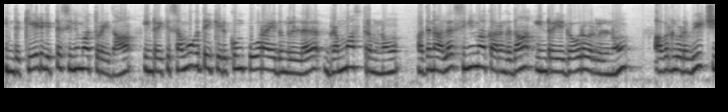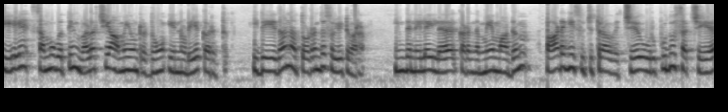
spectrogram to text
இந்த கேடுகெட்ட சினிமா துறை தான் இன்றைக்கு சமூகத்தை கெடுக்கும் போராயுதங்களில் பிரம்மாஸ்திரம்னும் அதனால சினிமாக்காரங்க தான் இன்றைய கௌரவர்கள்னும் அவர்களோட வீழ்ச்சியே சமூகத்தின் வளர்ச்சியாக அமையுன்றதும் என்னுடைய கருத்து. இதே தான் நான் தொடர்ந்து சொல்லிட்டு வரேன். இந்த நிலையில் கடந்த மே மாதம் பாடகி சுச்சித்ராவை வச்சு ஒரு புது சர்ச்சையை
